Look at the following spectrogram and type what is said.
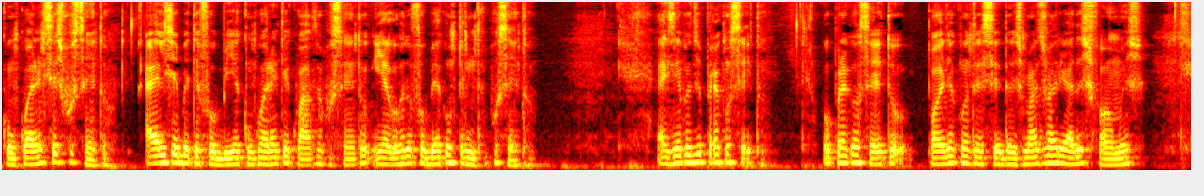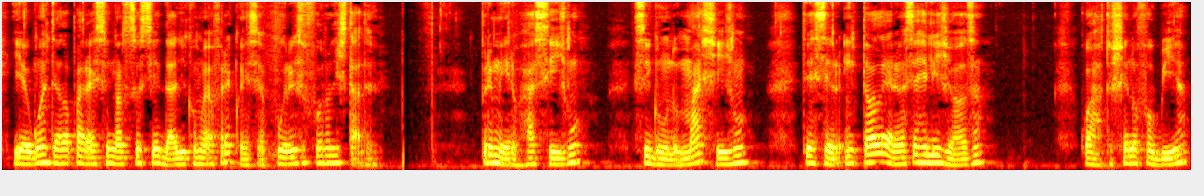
com 46%, a LGBTfobia com 44% e a gordofobia com 30%. Exemplo de preconceito. O preconceito pode acontecer das mais variadas formas e algumas delas aparecem em nossa sociedade com maior frequência, por isso foram listadas. Primeiro, racismo. Segundo, machismo. Terceiro, intolerância religiosa. Quarto, xenofobia.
